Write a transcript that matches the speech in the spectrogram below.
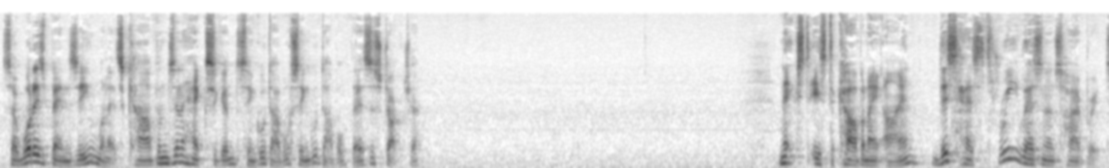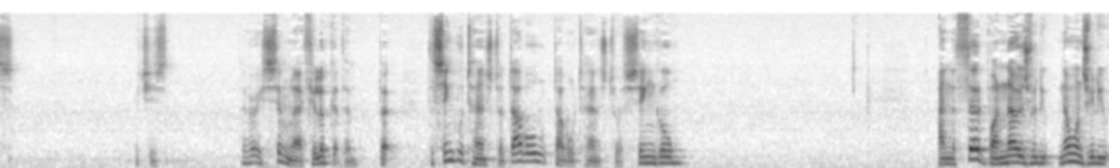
So what is benzene? Well, it's carbons in a hexagon, single, double, single, double. There's the structure. Next is the carbonate ion. This has three resonance hybrids, which is they're very similar if you look at them, but the single turns to a double, double turns to a single. And the third one, knows really, no one's really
